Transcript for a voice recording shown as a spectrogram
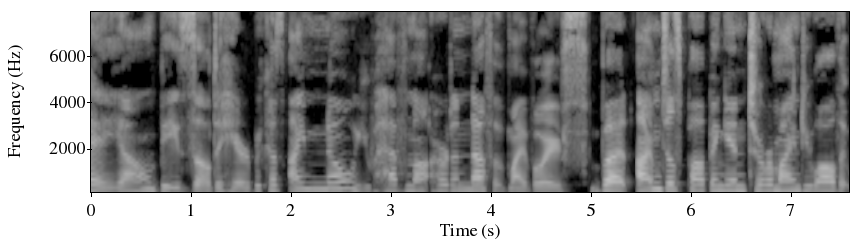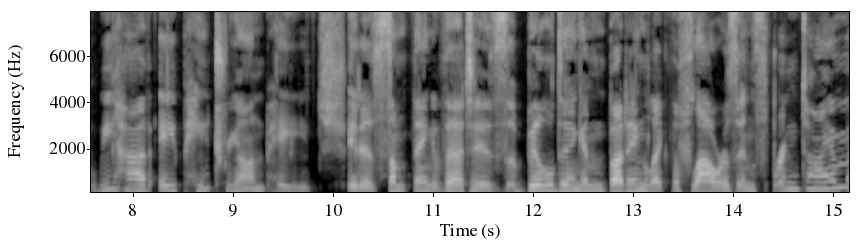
Hey y'all, Bee Zelda here because I know you have not heard enough of my voice. But I'm just popping in to remind you all that we have a Patreon page. It is something that is building and budding like the flowers in springtime.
